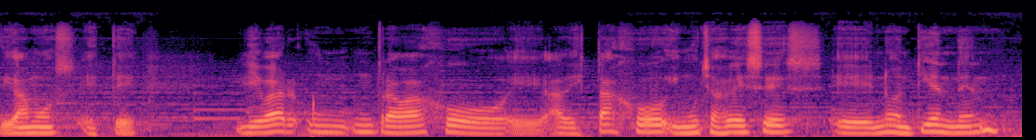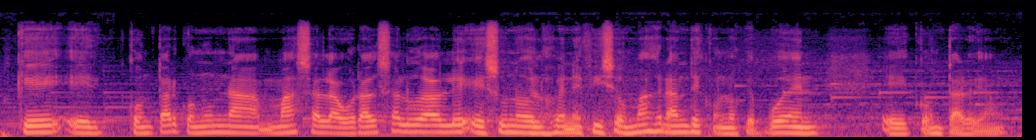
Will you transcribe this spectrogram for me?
digamos, este, llevar un, trabajo eh, a destajo y muchas veces eh, no entienden que eh, contar con una masa laboral saludable es uno de los beneficios más grandes con los que pueden contar, digamos.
